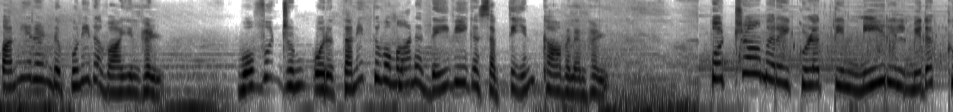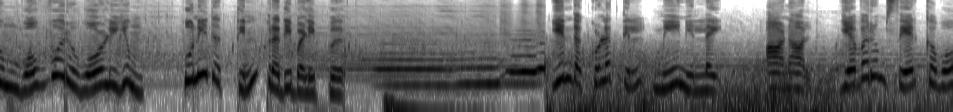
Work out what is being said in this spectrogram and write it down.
பன்னிரண்டு புனித வாயில்கள் ஒவ்வொன்றும் ஒரு தனித்துவமான தெய்வீக சக்தியின் காவலர்கள். பொற்றாமரை குளத்தின் நீரில் மிதக்கும் ஒவ்வொரு ஓளியும் புனிதத்தின் பிரதிபலிப்பு. இந்த குளத்தில் மீன் இல்லை ஆனால் எவரும் சேர்க்கவோ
